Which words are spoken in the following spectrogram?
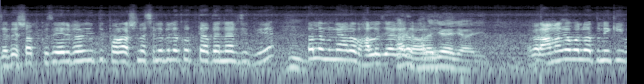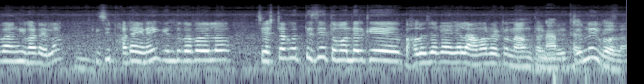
যাতে সব কিছু এইভাবে যদি পড়াশোনা ছেলেপেলে করতে এত এনার্জি দিয়ে তাহলে মানে আরও ভালো জায়গায় আরও ভালো। জায়গায় যাওয়া যেত এবার আমাকে বলবা তুমি কি ভাঙি ফাটাইলা? কিছু ফাটাই নাই কিন্তু ব্যাপার হলো চেষ্টা করতেছি তোমাদেরকে ভালো জায়গায় গেলে আমারও একটা নাম থাকবে। এর জন্যই বলা।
